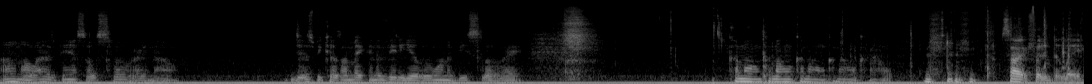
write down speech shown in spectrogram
I don't know why it's being so slow right now. Just because I'm making a video, it want to be slow, right? Come on, come on, come on, come on, come on. Sorry for the delay.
